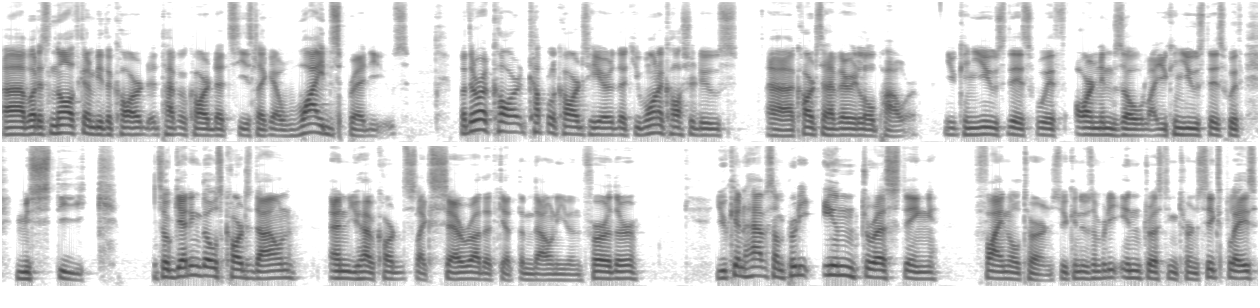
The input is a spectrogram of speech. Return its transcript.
Uh, but it's not going to be the card type of card that sees like a widespread use. But there are a card, couple of cards here that you want to cost reduce uh, cards that have very low power. You can use this with Arnim Zola, you can use this with Mystique. So getting those cards down, and you have cards like Sera that get them down even further, you can have some pretty interesting final turns. You can do some pretty interesting turn 6 plays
